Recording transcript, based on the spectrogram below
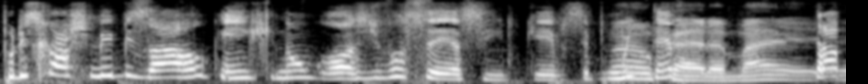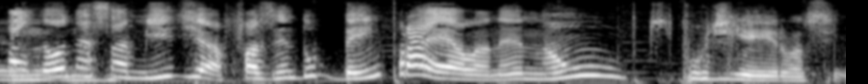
por isso que eu acho meio bizarro alguém que não gosta de você, assim, porque você por não, muito tempo cara, mas... trabalhou nessa mídia fazendo bem para ela, né? Não por dinheiro, assim.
